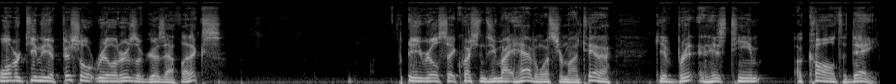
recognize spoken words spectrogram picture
Wahlberg team, the official realtors of Grizz Athletics. Any real estate questions you might have in Western Montana, give Britt and his team a call today.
